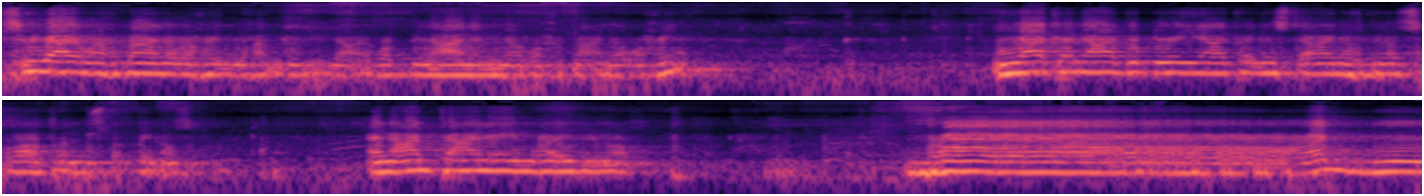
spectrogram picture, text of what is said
Bismillahirrahmanirrahim. Elhamdülillahi Rabbil alemin. Errahmanirrahim. İyyâke na'budu ve iyyâke nesta'in. İhdina sıratal müstakim. En'amte aleyhim gayril mağdubi. Zâllîn.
